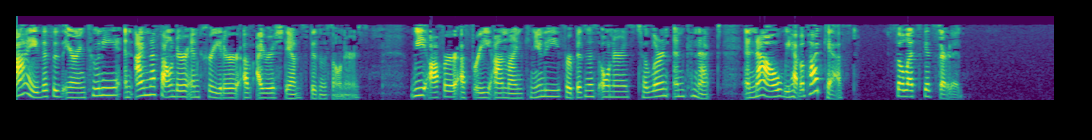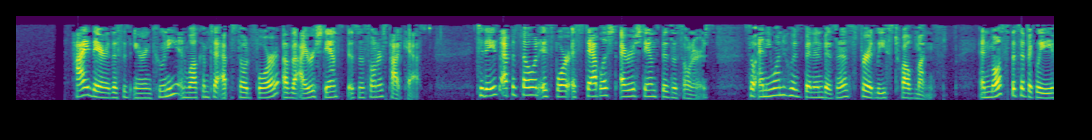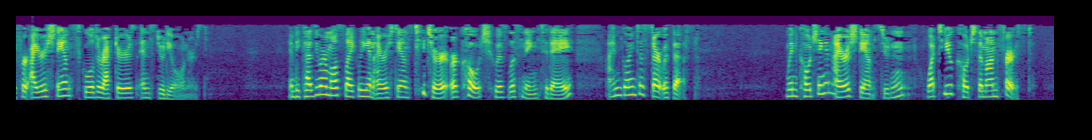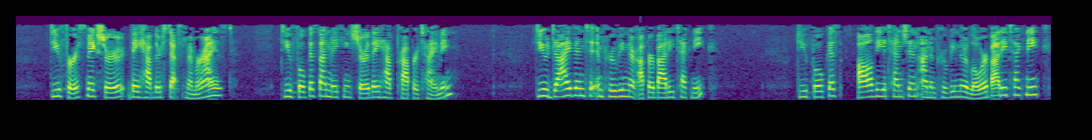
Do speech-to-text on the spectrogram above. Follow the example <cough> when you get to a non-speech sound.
Hi, this is Erin Cooney, and I'm the founder and creator of Irish Dance Business Owners. We offer a free online community for business owners to learn and connect, and now we have a podcast. So let's get started. Hi there, this is Erin Cooney, and welcome to episode four of the Irish Dance Business Owners podcast. Today's episode is for established Irish dance business owners, so anyone who has been in business for at least 12 months and most specifically for Irish dance school directors and studio owners. And because you are most likely an Irish dance teacher or coach who is listening today, I'm going to start with this. When coaching an Irish dance student, what do you coach them on first? Do you first make sure they have their steps memorized? Do you focus on making sure they have proper timing? Do you dive into improving their upper body technique? Do you focus all the attention on improving their lower body technique?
